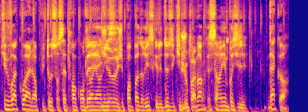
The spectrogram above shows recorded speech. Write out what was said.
Tu vois quoi alors plutôt sur cette rencontre Ben, je, je prends pas de risque. Les deux équipes Je joue qui pas, marquent sans rien préciser. D'accord.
